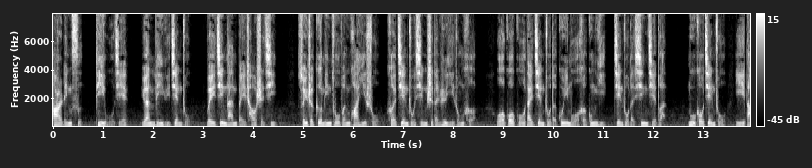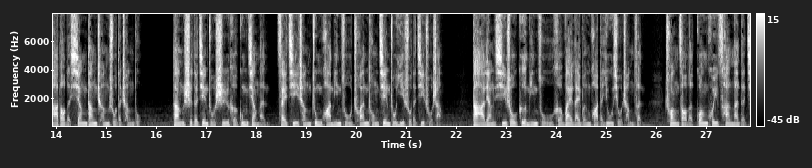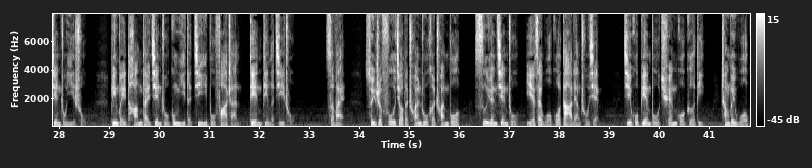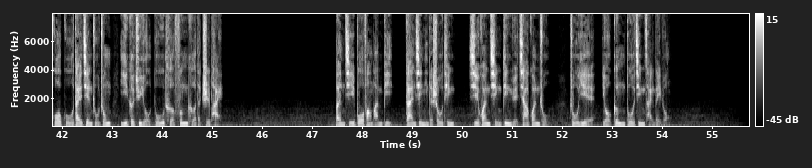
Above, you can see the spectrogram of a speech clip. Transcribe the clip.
二零四第五节园林与建筑为晋南北朝时期，随着各民族文化艺术和建筑形式的日益融合，我国古代建筑的规模和工艺进入了新阶段，木构建筑已达到了相当成熟的程度。当时的建筑师和工匠们在继承中华民族传统建筑艺术的基础上，大量吸收各民族和外来文化的优秀成分，创造了光辉灿烂的建筑艺术。并为唐代建筑工艺的进一步发展奠定了基础。此外，随着佛教的传入和传播，寺院建筑也在我国大量出现，几乎遍布全国各地，成为我国古代建筑中一个具有独特风格的支派。本集播放完毕，感谢您的收听，喜欢请订阅加关注，主页有更多精彩内容。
